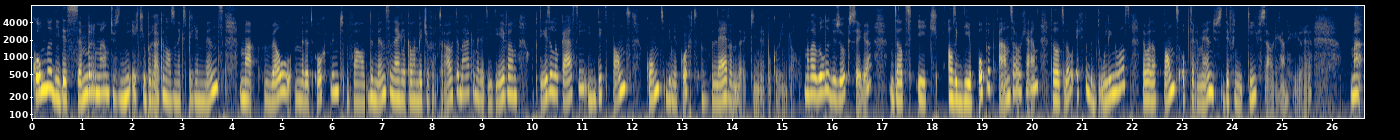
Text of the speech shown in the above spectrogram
konden die decembermaand dus niet echt gebruiken als een experiment, maar wel met het oogpunt van de mensen eigenlijk al een beetje vertrouwd te maken met het idee van op deze locatie, in dit pand, komt binnenkort een blijvende kinderboekenwinkel. Maar dat wilde dus ook zeggen dat ik, als ik die pop-up aan zou gaan, dat het wel echt de bedoeling was dat we dat pand op termijn dus definitief zouden gaan huren. Maar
